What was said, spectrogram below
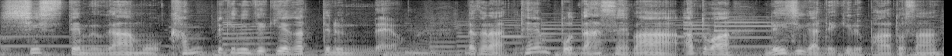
システムがもう完璧に出来上がってるんだよ。うん。だから店舗出せばあとはレジができるパートさん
